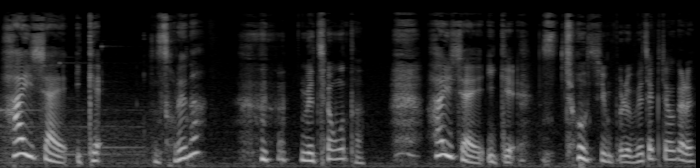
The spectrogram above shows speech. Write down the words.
歯医者へ行け。それな？めっちゃ思った。歯医者へ行け。超シンプル。めちゃくちゃわかる。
